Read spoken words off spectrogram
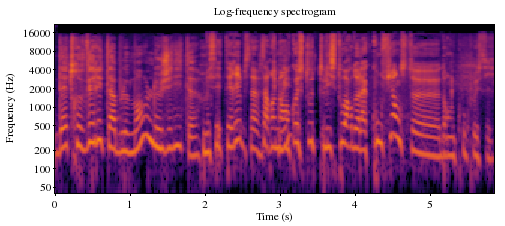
d'être véritablement le géniteur. Mais c'est terrible, ça, ça remet Oui. en cause toute l'histoire de la confiance euh, dans le couple aussi.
